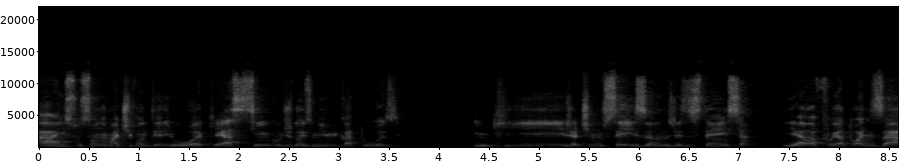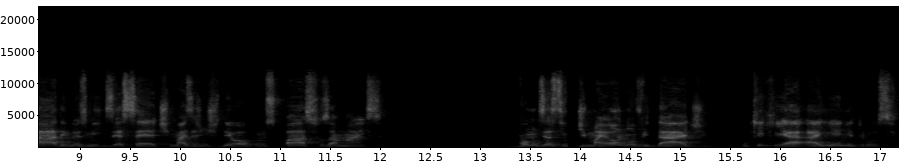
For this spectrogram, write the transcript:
a instrução normativa anterior, que é a 5 de 2014, em que já tinham seis anos de existência e ela foi atualizada em 2017, mas a gente deu alguns passos a mais. Vamos dizer assim, de maior novidade, o que, que a IN trouxe?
